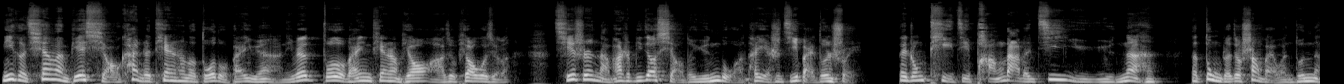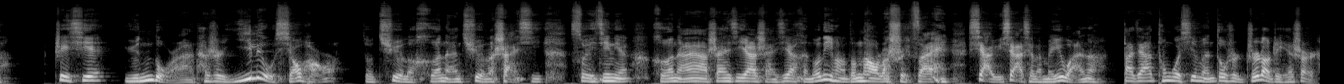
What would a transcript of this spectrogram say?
你可千万别小看这天上的朵朵白云啊！你别朵朵白云天上飘啊，就飘过去了。其实，哪怕是比较小的云朵，它也是几百吨水。那种体积庞大的积雨云呢，那动辄就上百万吨呢。这些。云朵啊，它是一溜小跑就去了河南，去了陕西，所以今年河南啊、山西啊、陕西啊很多地方都闹了水灾，下雨下起来没完啊！大家通过新闻都是知道这些事儿的。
